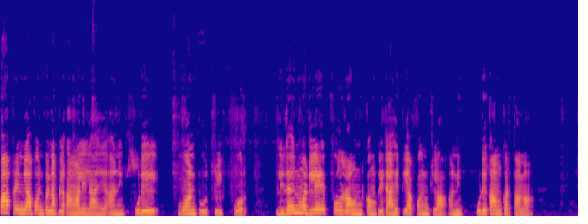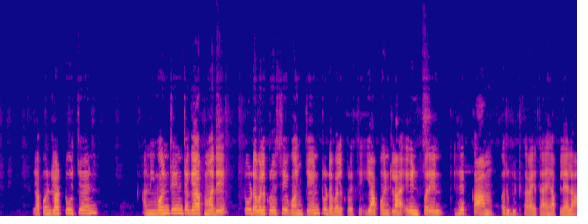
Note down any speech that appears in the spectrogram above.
पा फ्रेंड या पॉईंटपर्यंत आपलं काम आलेलं आहे. आणि पुढे वन टू थ्री फोर डिझाईनमधले फोर राऊंड कंप्लीट आहेत या पॉईंटला आणि पुढे काम करताना या पॉईंटला टू चेन आणि वन चेनच्या गॅपमध्ये two double crochet one chain two double crochet या पॉईंटला एंडपर्यंत हेच काम रिपीट करायचं आहे आपल्याला.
